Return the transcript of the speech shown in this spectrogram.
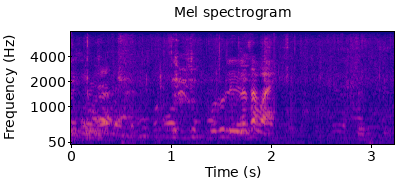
याद रखेंगे और फ़ोन से भी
